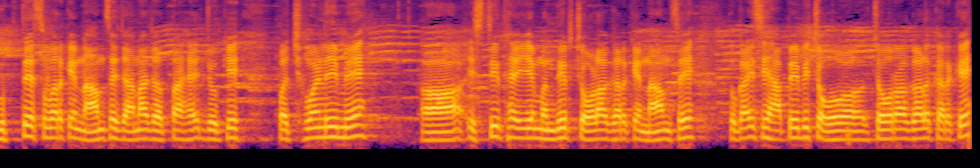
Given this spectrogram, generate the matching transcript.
गुप्तेश्वर के नाम से जाना जाता है, जो कि पचमढ़ी में स्थित है ये मंदिर चौड़ागढ़ के नाम से। तो गाइस यहाँ पे भी चौ, चौरागढ़ करके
